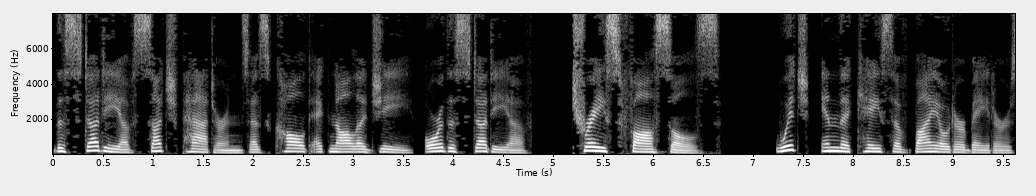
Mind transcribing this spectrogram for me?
The study of such patterns is called ichnology, or the study of trace fossils which, in the case of bioturbators,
